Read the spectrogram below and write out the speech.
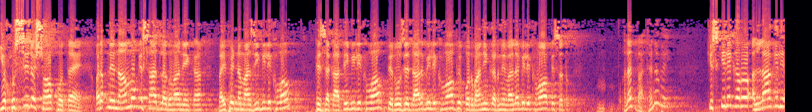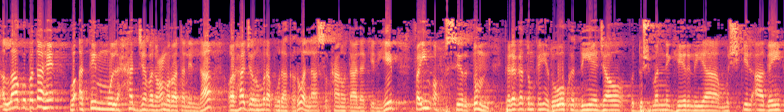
یہ خود سے جو شوق ہوتا ہے اور اپنے ناموں کے ساتھ لگوانے کا، بھائی پھر نمازی بھی لکھواؤ، پھر زکاتی بھی لکھواؤ، پھر روزے دار بھی لکھواؤ، پھر قربانی کرنے والا بھی لکھواؤ، پھر غلط بات ہے نا بھائی۔ کس کے لیے کرو؟ اللہ کے لیے۔ اللہ کو پتا ہے۔ وہ اتم الحج والعمرۃ للہ اور حج اور عمرہ پورا کرو اللہ سبحانہ و تعالی کے لیے۔ فین احسر تم پھر اگر تم کہیں روک دیے جاؤ دشمن نے گھیر لیا، مشکل آ گئی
